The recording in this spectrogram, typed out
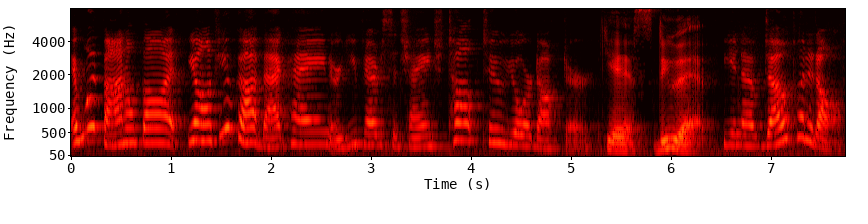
And one final thought, y'all, if you've got back pain or you've noticed a change, talk to your doctor. Yes, do that. You know, don't put it off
